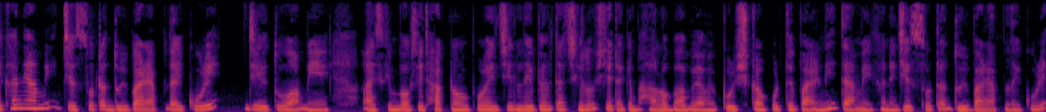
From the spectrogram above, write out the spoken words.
এখানে আমি জেসোটা দুইবার অ্যাপ্লাই করি। যেহেতু আমি আইসক্রিম বক্সের ঢাকনার উপরে যে লেবেলটা ছিল সেটাকে ভালোভাবে আমি পরিষ্কার করতে পারিনি, তাই আমি এখানে জেসোটা দুইবার অ্যাপ্লাই করে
